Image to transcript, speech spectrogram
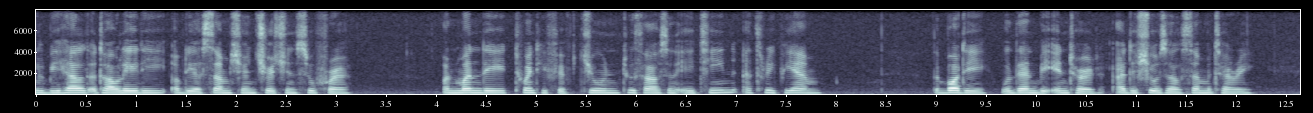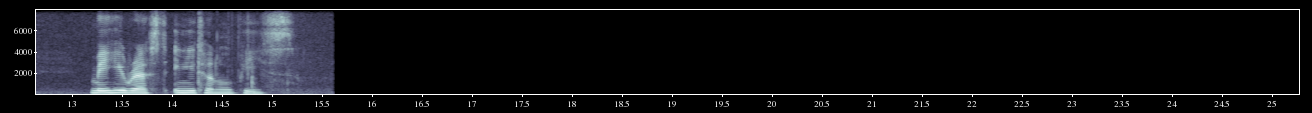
will be held at Our Lady of the Assumption Church in Soufriere on Monday, 25th June 2018 at 3 p.m. The body will then be interred at the Choiseul Cemetery. May he rest in eternal peace.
